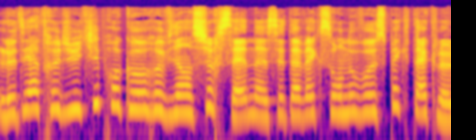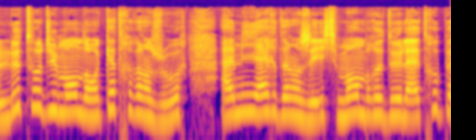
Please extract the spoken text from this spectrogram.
Le théâtre du Quiproquo revient sur scène. C'est avec son nouveau spectacle Le Tour du Monde en 80 jours. Ami Erdinger, membre de la troupe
